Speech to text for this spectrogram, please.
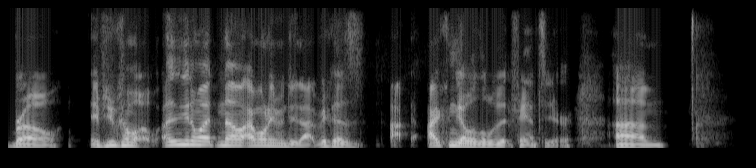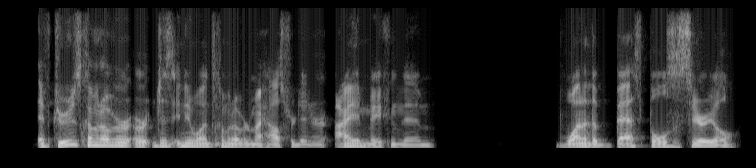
bro. If you come, uh, you know what? No, I won't even do that because I, I can go a little bit fancier. Um, if Drew's coming over or just anyone's coming over to my house for dinner, I am making them one of the best bowls of cereal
